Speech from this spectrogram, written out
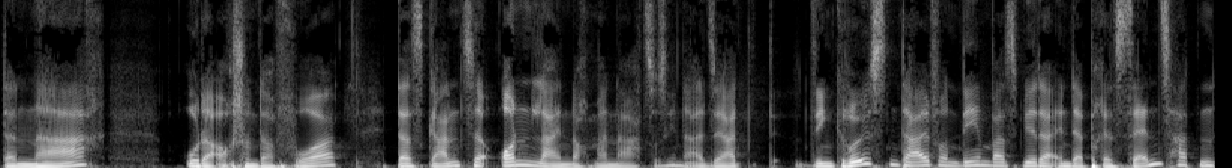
danach oder auch schon davor das Ganze online nochmal nachzusehen. Also er hat den größten Teil von dem, was wir da in der Präsenz hatten,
